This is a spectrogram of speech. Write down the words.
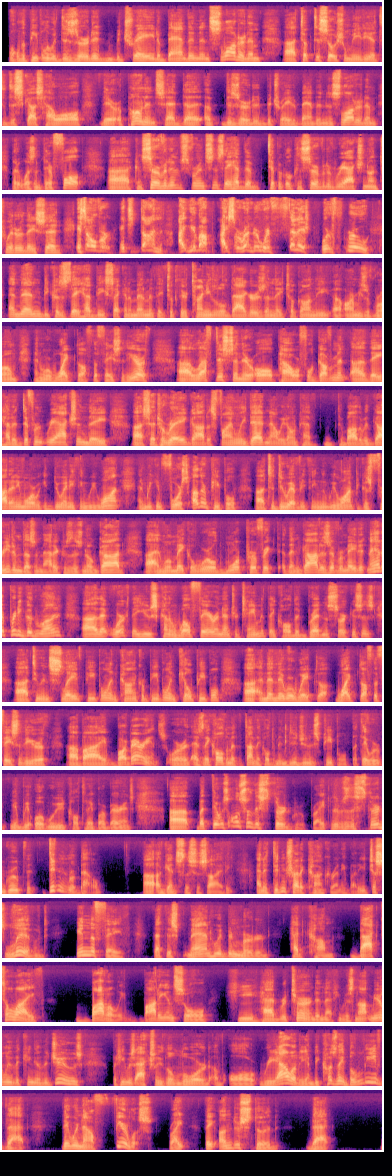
all the people who had deserted and betrayed, abandoned, and slaughtered him uh, took to social media to discuss how all their opponents had uh, uh, deserted, betrayed, abandoned, and slaughtered him, but it wasn't their fault. Uh, conservatives, for instance, they had the typical conservative reaction on Twitter. They said, It's over, it's done, I give up, I surrender, we're finished, we're through. And then, because they had the Second Amendment, they took their tiny little daggers and they took on the uh, armies of Rome and were wiped off the face of the earth. Uh, leftists and their all powerful government, they had a different reaction. They uh, said, Hooray, God is finally dead. Now we don't have to bother with God anymore. We can do anything we want, and we can force other people uh, to do everything that we want because freedom doesn't matter because there's no God, uh, and we'll make a world more perfect than God has ever made it. And they had a pretty good run uh, that worked. They used kind of welfare and entertainment. They called it bread and circuses uh, to enslave people and conquer people and kill people. Uh, and then they were wiped off, wiped off the face of the earth by barbarians, or as they called them at the time, they called them indigenous people, but they were you know, what we would call today barbarians. Uh, but there was also this third group, right? There was this third group that didn't rebel uh, against the society and it didn't try to conquer anybody. It just lived in the faith that this man who had been murdered had come back to life bodily, body and soul. He had returned and that he was not merely the king of the Jews, but he was actually the Lord of all reality. And because they believed that, they were now fearless, right? They understood that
